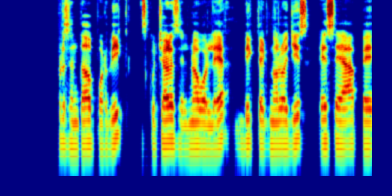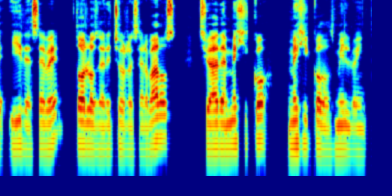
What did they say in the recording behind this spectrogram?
Presentado por Vic, escuchar es el nuevo leer, Vic Technologies SAPI de CB, todos los derechos reservados, Ciudad de México, México 2020.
